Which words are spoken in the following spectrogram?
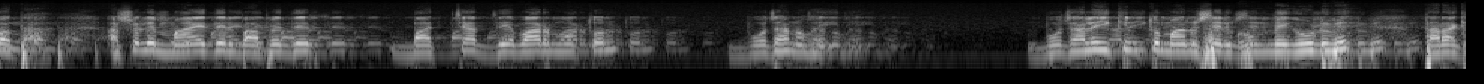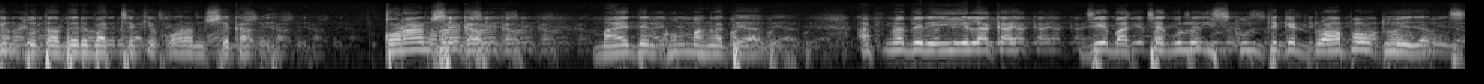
কথা। আসলে মায়েদের বাপেদের বাচ্চা দেবার মতন বোঝানো হয়নি। বোঝালেই কিন্তু মানুষের ঘুম ভেঙে উঠবে, তারা কিন্তু তাদের বাচ্চাকে কোরআন শেখাবে। কোরআন শেখাবে, মায়েদের ঘুম ভাঙাতে হবে। আপনাদের এই এলাকায় যে বাচ্চাগুলো স্কুল থেকে ড্রপ আউট হয়ে যাচ্ছে,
